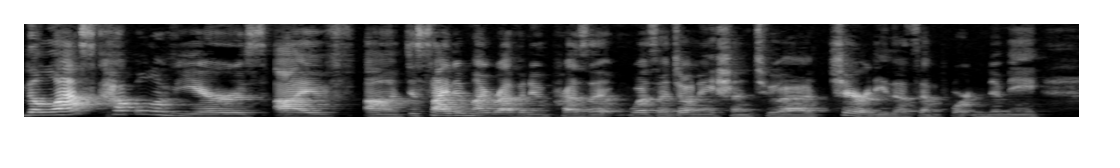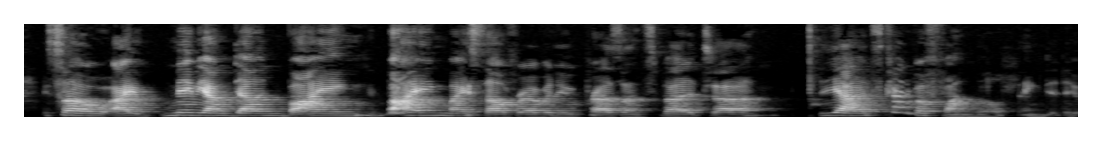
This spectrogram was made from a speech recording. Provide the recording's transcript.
the last couple of years, I've uh, decided my revenue present was a donation to a charity that's important to me. So I maybe I'm done buying buying myself revenue presents, but uh, yeah, it's kind of a fun little thing to do.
